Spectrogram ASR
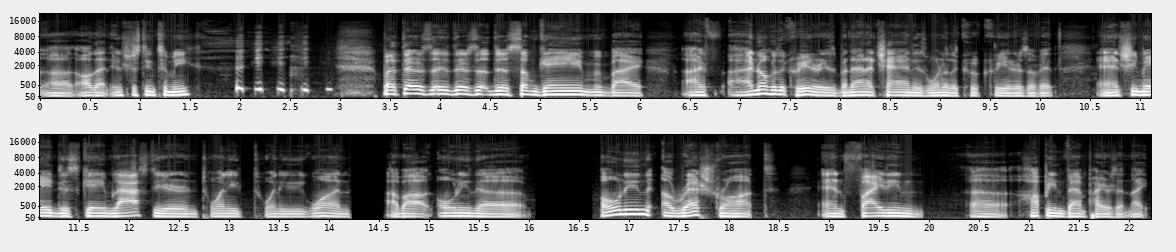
uh, all that interesting to me. but there's there's there's some game by I I know who the creator is. Banana Chan is one of the creators of it, and she made this game last year in 2021 about owning a owning a restaurant and fighting uh, hopping vampires at night.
